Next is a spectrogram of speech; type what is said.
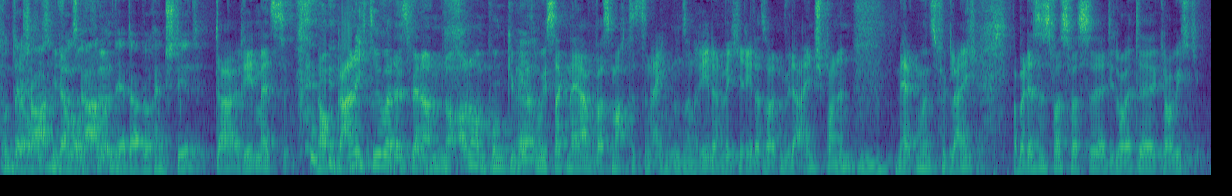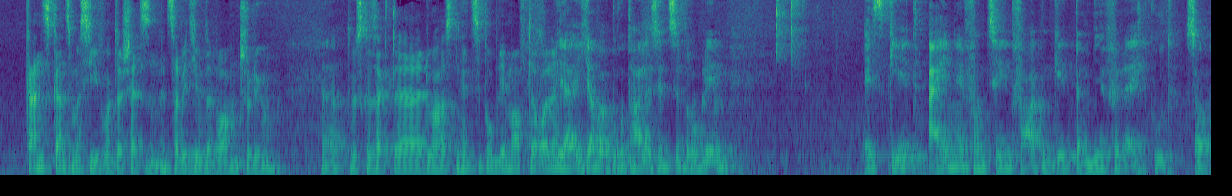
Und der Schaden wieder fürs Radl, der dadurch entsteht. Da reden wir jetzt noch gar nicht drüber, das wäre dann auch noch ein Punkt gewesen, ja. wo ich sage, naja, was macht das denn eigentlich mit unseren Rädern? Welche Räder sollten wir da einspannen? Mhm. Merken wir uns für gleich. Aber das ist was, was äh, die Leute, glaube ich, ganz, ganz massiv unterschätzen. Mhm. Jetzt habe ich dich unterbrochen, Entschuldigung. Ja. Du hast gesagt, äh, du hast ein Hitzeproblem auf der Rolle. Ja, ich habe ein brutales Hitzeproblem. Es geht eine von zehn Fahrten geht bei mir vielleicht gut. So,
